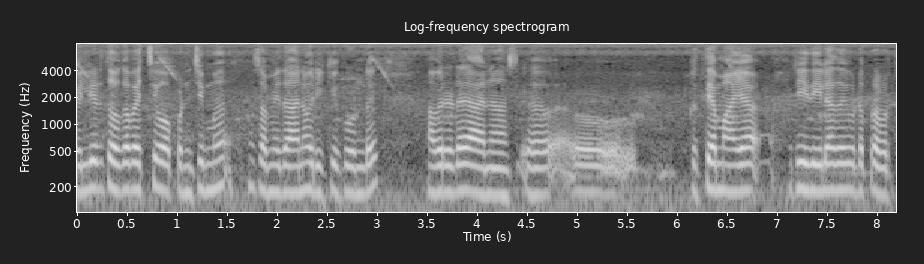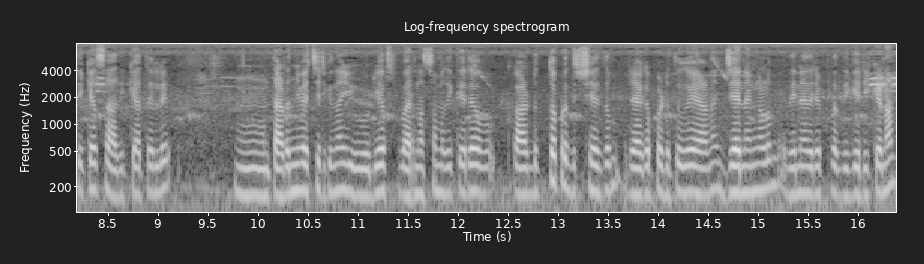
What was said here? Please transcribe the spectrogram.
വലിയൊരു തുക വെച്ച് ഓപ്പൺ ജിമ്മ് സംവിധാനം ഒരുക്കിക്കൊണ്ട് അവരുടെ അനാ കൃത്യമായ രീതിയിൽ അത് ഇവിടെ പ്രവർത്തിക്കാൻ സാധിക്കാത്തതിൽ തടഞ്ഞു വെച്ചിരിക്കുന്ന യു ഡി എഫ് ഭരണസമിതിക്കെതിരെ കടുത്ത പ്രതിഷേധം രേഖപ്പെടുത്തുകയാണ്. ജനങ്ങളും ഇതിനെതിരെ പ്രതികരിക്കണം.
